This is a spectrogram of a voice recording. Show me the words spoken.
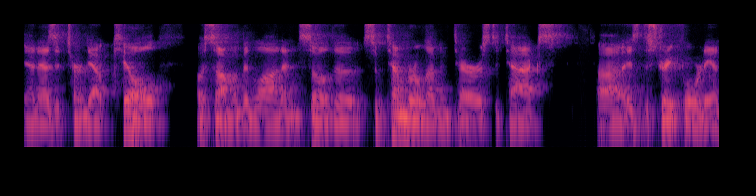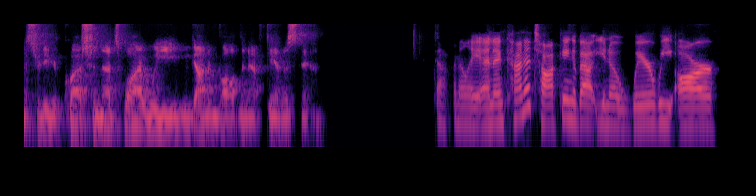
and, as it turned out, kill Osama bin Laden. So the September 11 terrorist attacks uh, is the straightforward answer to your question. That's why we, we got involved in Afghanistan. Definitely. And then kind of talking about, you know, where we are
